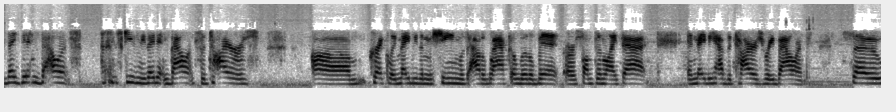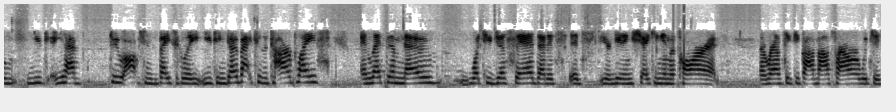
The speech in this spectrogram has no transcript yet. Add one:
they didn't balance. Excuse me, they didn't balance the tires um, correctly. Maybe the machine was out of whack a little bit, or something like that, and maybe have the tires rebalanced. So you you have two options basically. You can go back to the tire place and let them know what you just said that it's it's you're getting shaking in the car at around 65 miles per hour, which is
